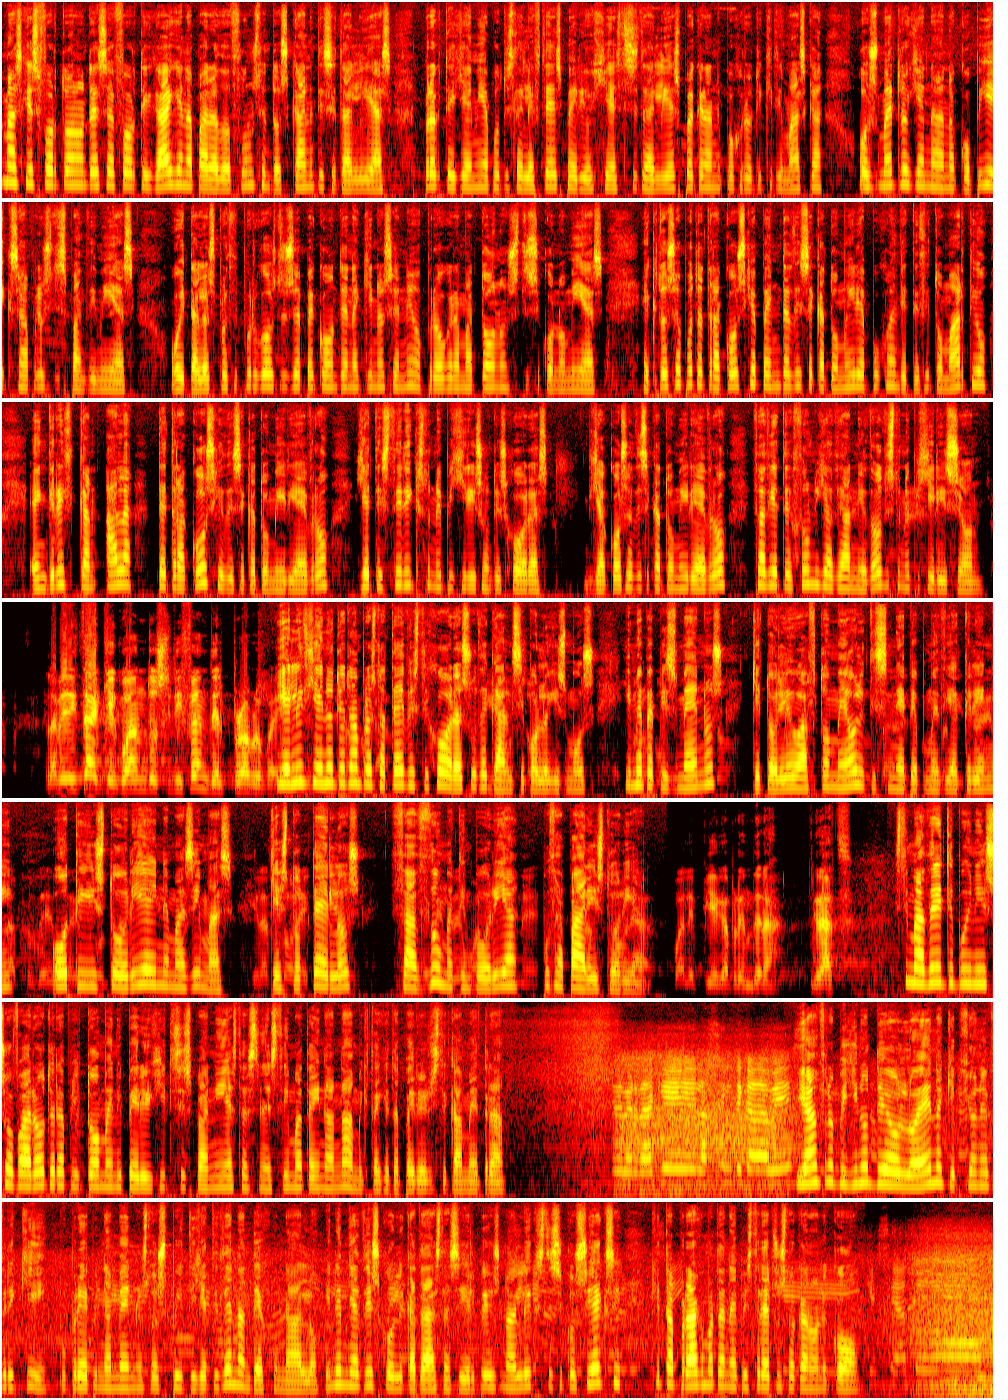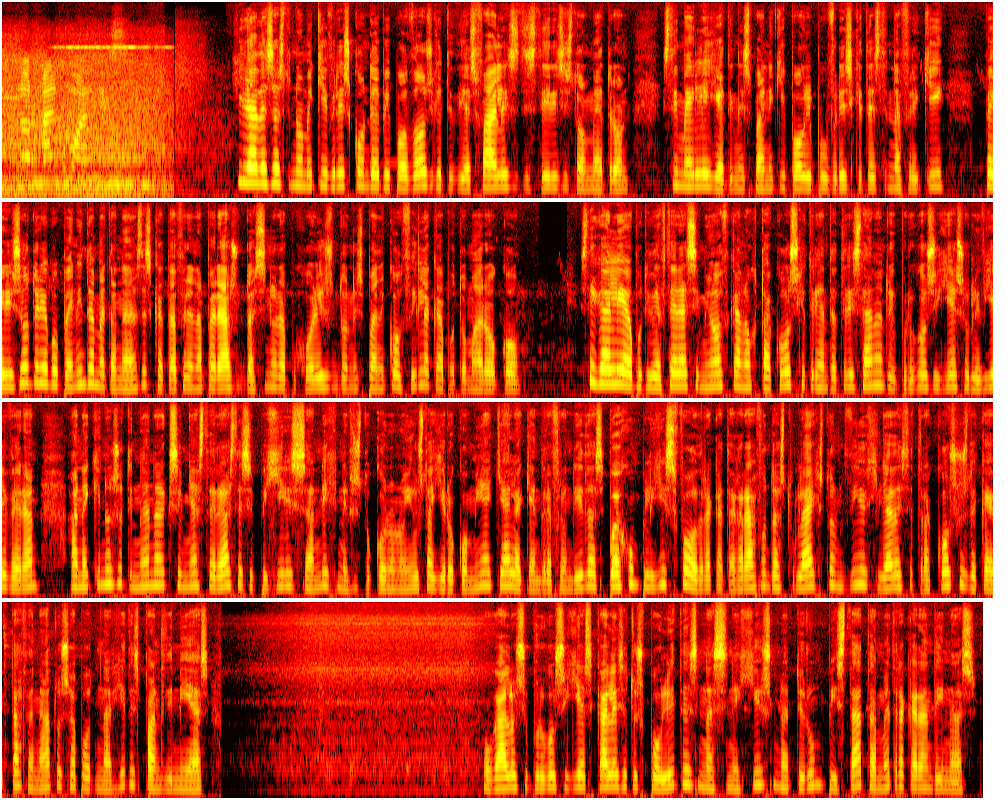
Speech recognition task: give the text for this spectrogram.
Μάσκες φορτώνονται σε φορτηγά για να παραδοθούν στην Τοσκάνη της Ιταλίας. Πρόκειται για μία από τις τελευταίες περιοχές της Ιταλίας που έκαναν υποχρεωτική τη μάσκα ως μέτρο για να ανακοπεί η εξάπλωση της πανδημίας. Ο Ιταλός Πρωθυπουργός του Ζεπε Κόντε ανακοίνωσε νέο πρόγραμμα τόνωσης της οικονομίας. Εκτός από τα 350 δισεκατομμύρια που είχαν διατεθεί το Μάρτιο, εγκρίθηκαν άλλα 400 δισεκατομμύρια ευρώ για τη στήριξη των επιχειρήσεων της χώρας. 200 δισεκατομμύρια ευρώ θα διατεθούν για δανειοδότηση των επιχειρήσεων. Η αλήθεια είναι ότι όταν προστατεύεις τη χώρα σου δεν κάνεις υπολογισμούς. Είμαι πεπισμένος και το λέω αυτό με όλη τη συνέπεια που με διακρίνει, ότι η ιστορία είναι μαζί μας και στο τέλος θα δούμε την πορεία που θα πάρει η ιστορία. Στη Μαδρίτη, που είναι η σοβαρότερα πληττόμενη περιοχή της Ισπανίας, τα συναισθήματα είναι ανάμεικτα για τα περιοριστικά μέτρα. Οι άνθρωποι γίνονται ολοένα και πιο νευρικοί που πρέπει να μένουν στο σπίτι γιατί δεν αντέχουν άλλο. Είναι μια δύσκολη κατάσταση. Ελπίζουν να λήξει στις 26 και τα πράγματα να επιστρέψουν στο κανονικό. Χιλιάδες αστυνομικοί βρίσκονται επί για τη διασφάλιση της στήριξη των μέτρων. Στη Μελίγια, την Ισπανική πόλη που βρίσκεται στην Αφρική, περισσότεροι από 50 μετανάστες κατάφεραν να περάσουν τα σύνορα που χωρίζουν τον Ισπανικό θύλακα από το Μαρόκο. Στη Γαλλία, από τη Δευτέρα σημειώθηκαν 833 θάνατοι, ο Υπουργός Υγείας Ολιβιέ Βεράν ανακοίνωσε την έναρξη μιας τεράστιας επιχείρησης ανείχνευσης του κορονοϊού στα γεροκομεία και άλλα κέντρα φροντίδας που έχουν πληγεί σφόδρα, καταγράφοντας τουλάχιστον 2.417 θανάτους από την αρχή της πανδημίας. Ο Γάλλος Υπουργός Υγείας κάλεσε τους πολίτες να συνεχίσουν να τηρούν πιστά τα μέτρα καραντίνας.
